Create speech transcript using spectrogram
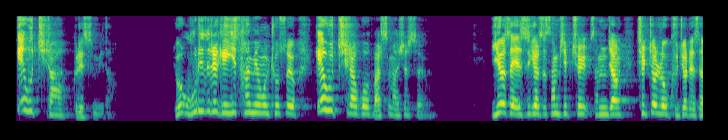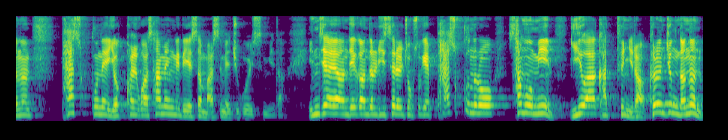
깨우치라 그랬습니다. 우리들에게 이 사명을 줬어요. 깨우치라고 말씀하셨어요. 이어서 에스겔서 37, 3장 7절로 9절에서는 파수꾼의 역할과 사명에 대해서 말씀해 주고 있습니다. 인자야 내가 늘 이스라엘 족속의 파수꾼으로 삼음이 이와 같으니라. 그런즉 너는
